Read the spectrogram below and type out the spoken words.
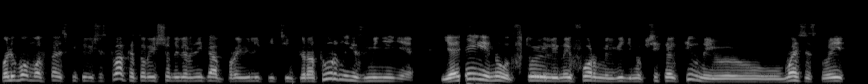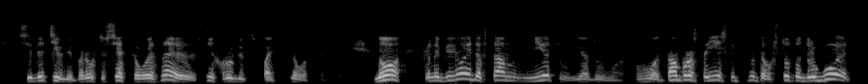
по-любому остались какие-то вещества, которые еще наверняка провели какие-то температурные изменения, и они, ну, в той или иной форме, видимо, психоактивные, э, в массе своей седативные, потому что всех, кого я знаю, с них рубит спать, ну, вот, как бы. Но каннабиноидов там нету, я думаю. Вот. Там просто есть ну, там что-то другое,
